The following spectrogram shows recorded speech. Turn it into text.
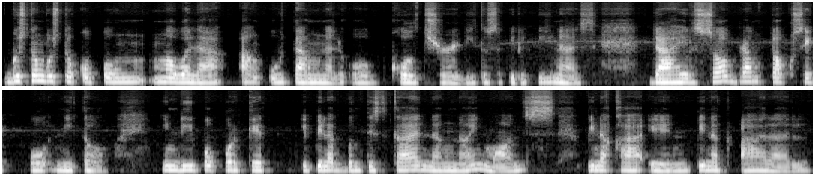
gustong-gusto ko pong mawala ang utang na loob culture dito sa Pilipinas dahil sobrang toxic po nito. Hindi po porket ipinagbuntis ka ng 9 months, pinakain, pinag-aral,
